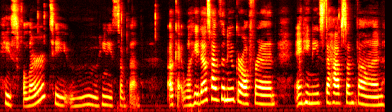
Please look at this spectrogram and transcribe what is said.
He's flirty. Ooh, he needs some fun. Okay, well, he does have the new girlfriend and he needs to have some fun.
